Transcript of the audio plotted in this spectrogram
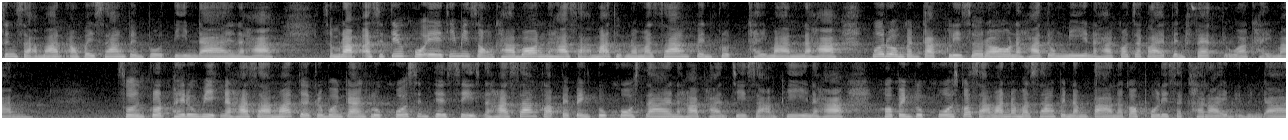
ซึ่งสามารถเอาไปสร้างเป็นโปรตีนได้นะคะ สำหรับ acetyl CoA ที่มี 2 คาร์บอนนะคะ สามารถถูกนำมาสร้างเป็นกรดไขมันนะคะ เมื่อรวมกันกับกลีเซอรอลนะคะ ตรงนี้นะคะ ก็จะกลายเป็น fat หรือว่าไขมัน ส่วนกรดไพรูวิกนะคะ สามารถเกิดกระบวนการ glucose synthesis นะคะ สร้างกลับไปเป็นกลูโคสได้นะคะ ผ่าน G3P นะคะ พอเป็นกลูโคสก็สามารถนำมาสร้างเป็นน้ำตาล แล้วก็โพลีแซคคารายอื่นได้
